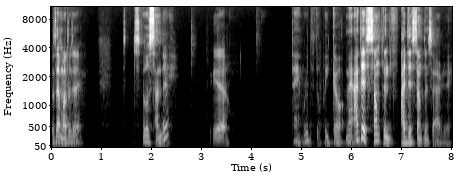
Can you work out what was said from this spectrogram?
Was that Mother's Day? It was Sunday. Yeah. Dang, where did the week go? Man, I did something. I did something Saturday.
